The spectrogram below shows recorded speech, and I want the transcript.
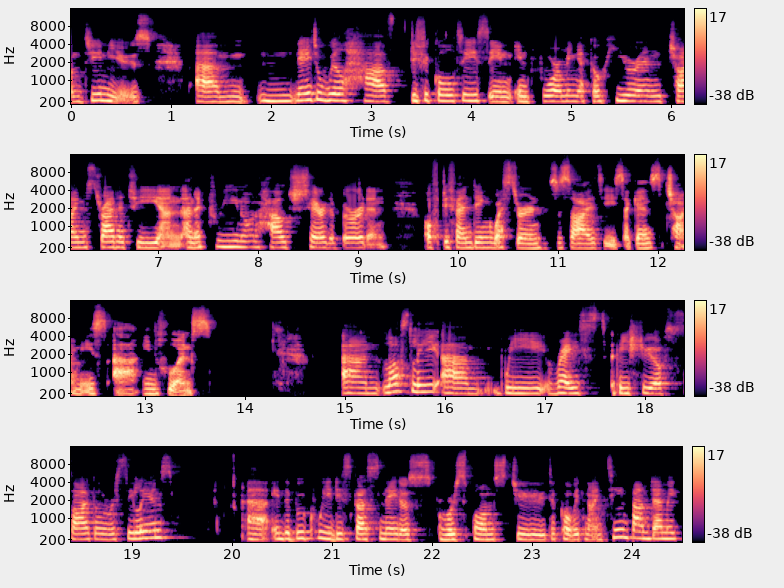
continues, um, NATO will have difficulties in, in forming a coherent China strategy and, and agreeing on how to share the burden of defending Western societies against Chinese uh, influence. And lastly, um, we raised the issue of societal resilience. Uh, in the book, we discuss NATO's response to the COVID 19 pandemic,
